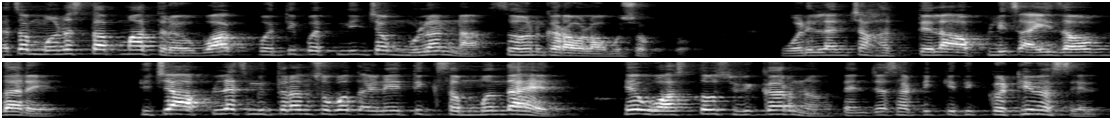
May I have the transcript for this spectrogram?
याचा मनस्ताप मात्र वाघ पती पत्नींच्या मुलांना सहन करावा लागू शकतो. वडिलांच्या हत्येला आपलीच आई जबाबदार आहे. तिच्या आपल्याच मित्रांसोबत अनैतिक संबंध आहेत हे वास्तव स्वीकारणं त्यांच्यासाठी किती कठीण असेल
